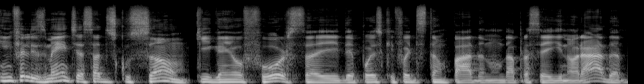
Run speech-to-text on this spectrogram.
Infelizmente, essa discussão que ganhou força e depois que foi destampada não dá para ser ignorada,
